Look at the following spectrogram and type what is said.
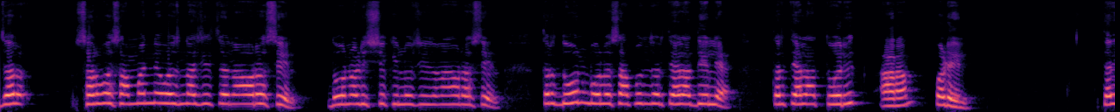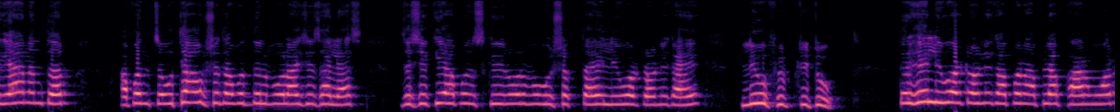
जर सर्वसामान्य वजनाचे जनावर असेल दोन अडीचशे किलोचे जनावर असेल तर दोन बोलस आपण जर त्याला दिल्या तर त्याला त्वरित आराम पडेल. तर यानंतर आपण चौथ्या औषधाबद्दल बोलायचे झाल्यास जसे की आपण स्क्रीनवर बघू शकता हे लिव्हर टॉनिक आहे लिव्ह फिफ्टी टू. तर हे लिव्हर टॉनिक आपण आपल्या फार्मवर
